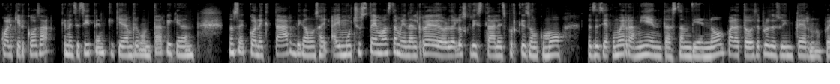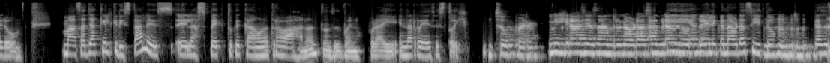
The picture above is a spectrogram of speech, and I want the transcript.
cualquier cosa que necesiten, que quieran preguntar, que quieran, no sé, conectar. Digamos, hay, hay muchos temas también alrededor de los cristales porque son como, les decía, como herramientas también, ¿no? Para todo ese proceso interno, pero más allá que el cristal es el aspecto que cada uno trabaja, ¿no? Entonces, bueno, por ahí en las redes estoy. Súper. Mil gracias, André. Un abrazo A ti, grandote. Angélica, un abracito. Gracias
